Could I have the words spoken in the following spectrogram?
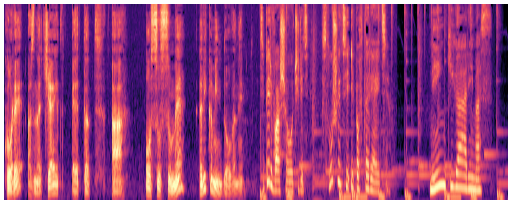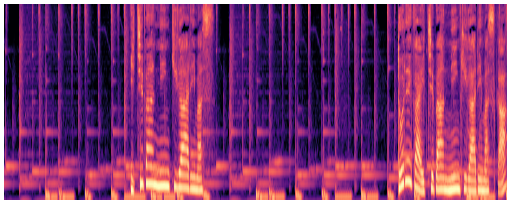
Коре означает «этот», а осусуме – рекомендованный. Теперь ваша очередь. Слушайте и повторяйте. Нинки га аримас. Ичибан нинки га аримас. どれが一番人気がありますか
